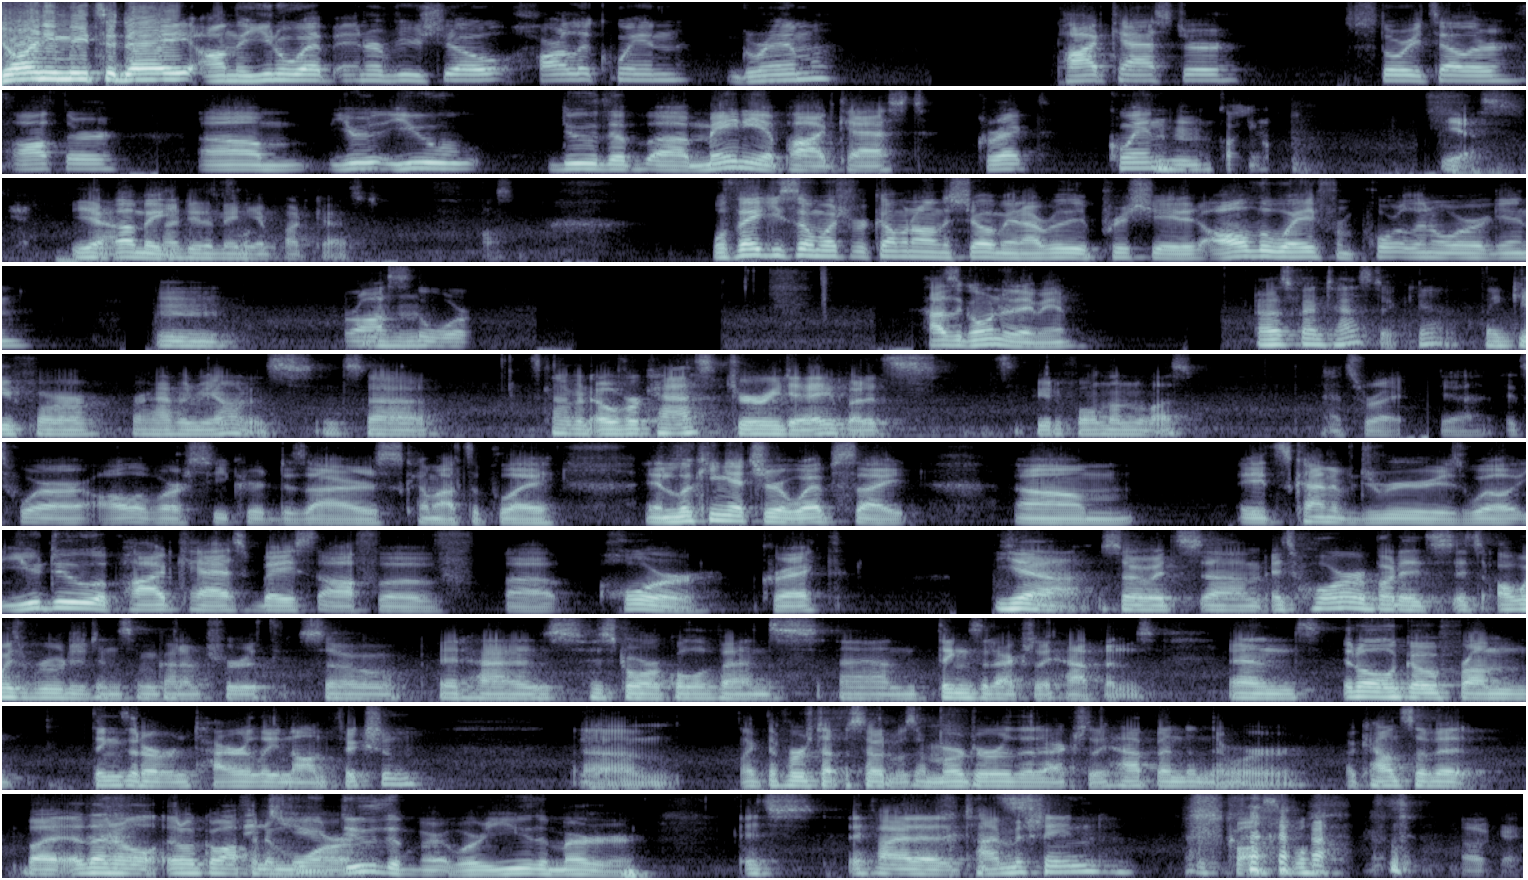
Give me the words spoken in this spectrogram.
Joining me today on the Uniweb interview show, Harlequin Grim, podcaster, storyteller, author. Um, you you do the uh, Mania podcast, correct? Quinn. Mhm. Yes. Yeah. I do the Mania podcast. Awesome. Well, thank you so much for coming on the show, man. I really appreciate it. All the way from Portland, Oregon, Mm. across Mhm. the world. How's it going today, man? That was fantastic. Yeah. Thank you for for having me on. It's it's uh it's kind of an overcast, dreary day, but it's it's beautiful nonetheless. That's right. Yeah, it's where our, all of our secret desires come out to play. And looking at your website, um, it's kind of dreary as well. You do a podcast based off of uh, horror, correct? Yeah. So it's um it's horror, but it's it's always rooted in some kind of truth. So it has historical events and things that actually happened, and it'll go from things that are entirely nonfiction. Um, like the first episode was a murder that actually happened, and there were accounts of it. But then it'll it'll go off Did into you more. do the mur- were you the murderer? It's if I had a time machine, it's possible. Okay.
